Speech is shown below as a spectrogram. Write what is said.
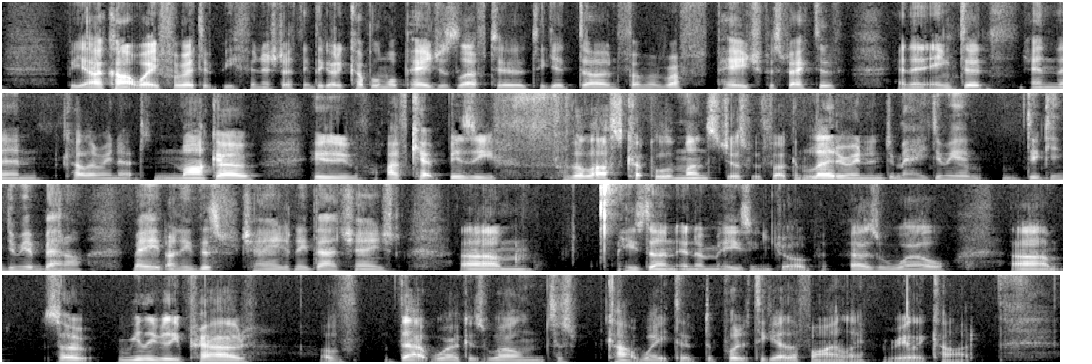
But yeah, I can't wait for it to be finished. I think they got a couple more pages left to, to get done from a rough page perspective, and then inked it, and then coloring it. Marco who I've kept busy for the last couple of months just with fucking lettering and mate, do me a, do, can you do me a banner, mate? I need this changed, I need that changed. Um, he's done an amazing job as well. Um, so really, really proud of that work as well. And just can't wait to, to put it together finally. Really can't.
